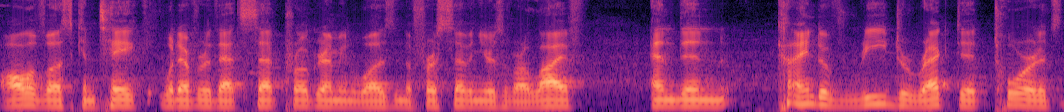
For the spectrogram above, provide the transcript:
all of us can take whatever that set programming was in the first seven years of our life and then kind of redirect it towards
